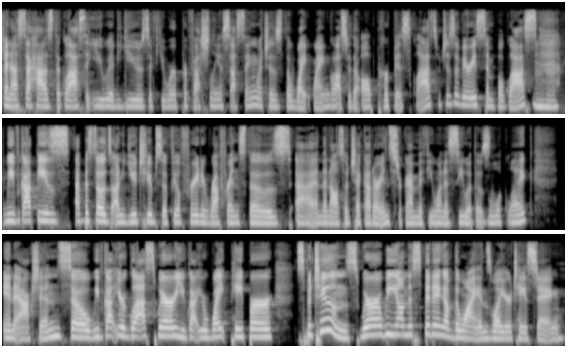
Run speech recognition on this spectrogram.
Vanessa has the glass that you would use if you were professionally assessing, which is the white wine glass or the all-purpose glass, which is a very simple glass. Mm-hmm. We've got these episodes on YouTube, so feel free to reference those, uh, and then also check out our Instagram if you want to see what those look like in action. So we've got your glassware, you've got your white paper, spittoons. Where are we on the spitting of the wines while you're tasting?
